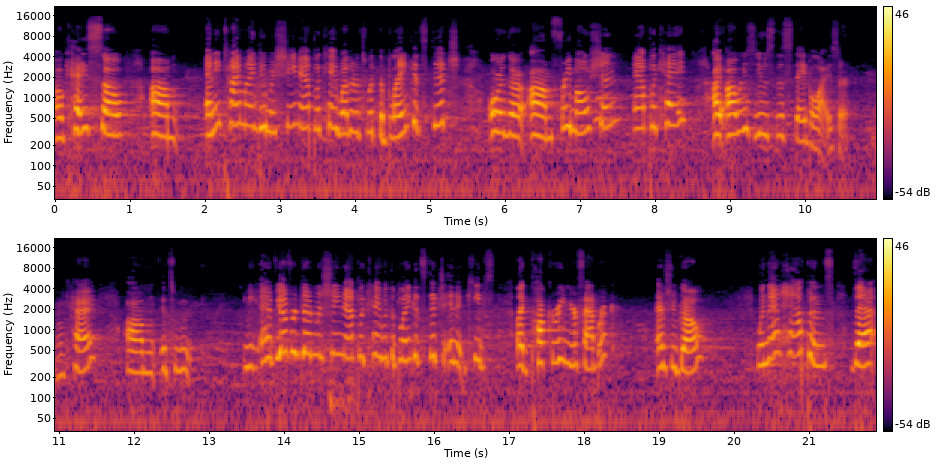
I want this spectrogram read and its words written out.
Okay, so um, anytime I do machine applique, whether it's with the blanket stitch or the um, free motion applique, I always use the stabilizer. Okay, um, it's. Have you ever done machine applique with the blanket stitch and it keeps like puckering your fabric? as you go. When that happens, that,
